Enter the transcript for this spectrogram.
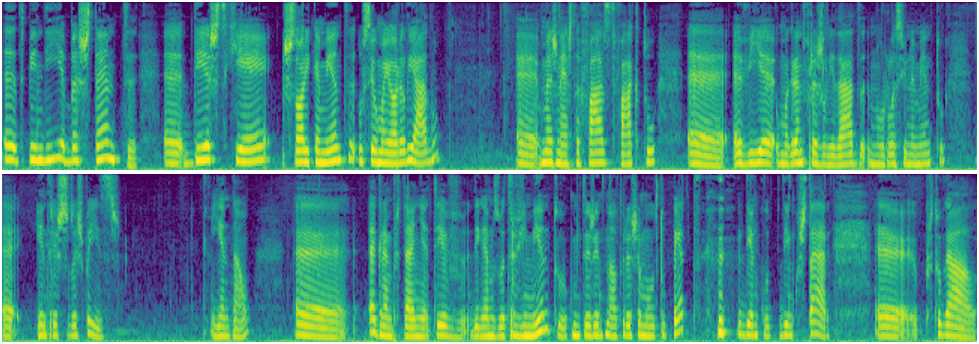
uh, dependia bastante uh, deste que é, historicamente, o seu maior aliado, uh, mas nesta fase, de facto, havia uma grande fragilidade no relacionamento entre estes dois países. E então, a Grã-Bretanha teve, digamos, o atrevimento, que muita gente na altura chamou o tupete, de encostar Portugal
